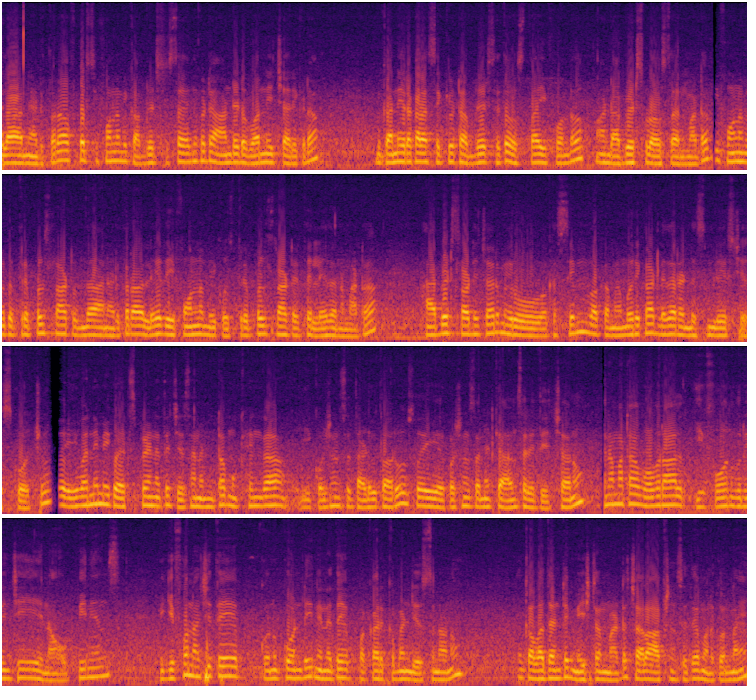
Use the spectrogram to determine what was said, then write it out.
ఎలా అని అడుగుతారు. ఆఫ్ కోర్స్ ఈ ఫోన్లో మీకు అప్డేట్స్ వస్తాయి. ఎందుకంటే ఆండ్రాయిడ్ వన్ ఇచ్చారు ఇక్కడ. మీకు అన్ని రకాల సెక్యూరిటీ అప్డేట్స్ అయితే వస్తాయి ఈ ఫోన్లో అండ్ అప్డేట్స్ కూడా వస్తాయి అనమాట ఈ ఫోన్లో మీకు ట్రిపుల్ స్లాట్ ఉందా అని అడుగుతారా? లేదు ఈ ఫోన్లో మీకు ట్రిపుల్ స్లాట్ అయితే లేదనమాట హ్యాబిట్ స్లాట్ ఇచ్చారు. మీరు ఒక సిమ్ ఒక మెమరీ కార్డ్ లేదా రెండు సిమ్లు యూస్ చేసుకోవచ్చు. సో ఇవన్నీ మీకు ఎక్స్ప్లెయిన్ అయితే చేశానంట. ముఖ్యంగా ఈ క్వశ్చన్స్ అయితే అడుగుతారు. సో ఈ క్వశ్చన్స్ అన్నిటికీ ఆన్సర్ అయితే ఇచ్చాను. అనమాట ఓవరాల్ ఈ ఫోన్ గురించి నా ఒపీనియన్స్ మీకు ఈ ఫోన్ నచ్చితే కొనుక్కోండి. నేనైతే పక్కా రికమెండ్ చేస్తున్నాను. ఇంకా వద్దంటే మీ ఇష్టం అనమాట చాలా ఆప్షన్స్ అయితే మనకు ఉన్నాయి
